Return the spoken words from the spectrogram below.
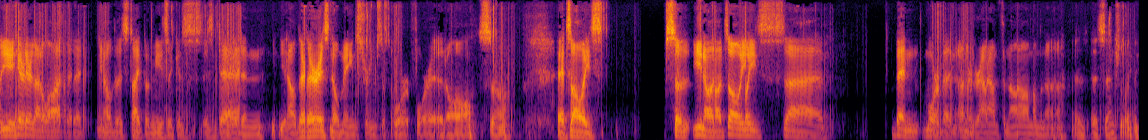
you hear that a lot that you know this type of music is is dead, and you know there there is no mainstream support for it at all. So it's always so you know it's always uh, been more of an underground phenomena essentially.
